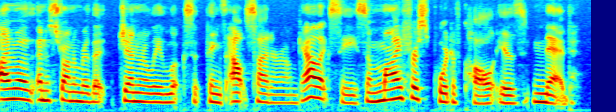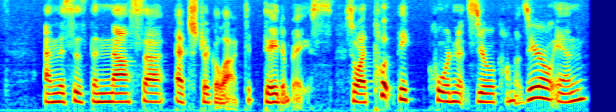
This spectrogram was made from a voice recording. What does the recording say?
I'm a, an astronomer that generally looks at things outside our own galaxy, so my first port of call is NED, and this is the NASA Extragalactic Database. So I put the coordinates 0, comma 0 in,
